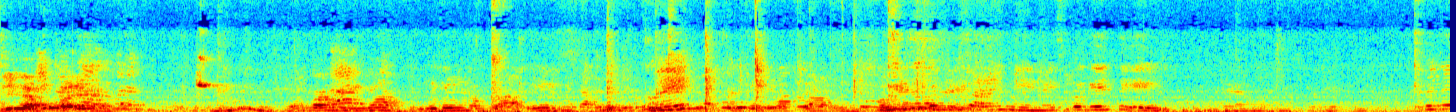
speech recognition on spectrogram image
Hindi lang, kumain na. Hmm, kung kami nga, hindi kayo nagkain. May? Hindi kayo nagkain. Spaghetti kasi kain eh, may spaghetti eh. Kaya mo ang spaghetti. Pwede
